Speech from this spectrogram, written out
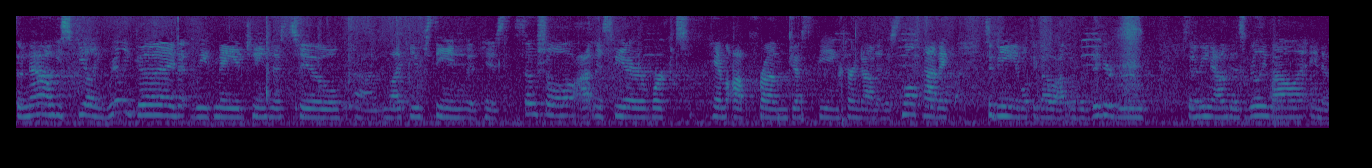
so now he's feeling really good. We've made changes to, um, like you've seen with his social atmosphere, worked him up from just being turned on in a small paddock to being able to go out with a bigger group. So he now does really well in a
